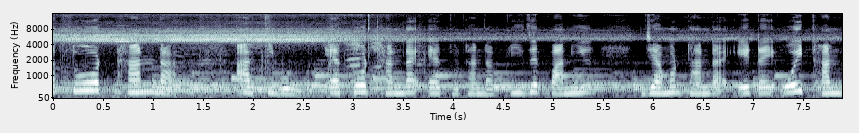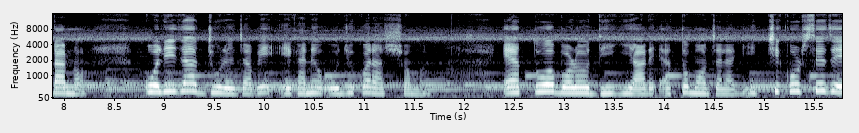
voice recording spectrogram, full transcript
এত ঠান্ডা, আর কি বলব, এত ঠান্ডা এত ঠান্ডা। ফ্রিজের পানি যেমন ঠান্ডা, এটাই ওই ঠান্ডা নয়, কলিজা জুড়ে যাবে এখানে অজু করার সময়। এত বড় দিঘি আর এত মজা লাগে। ইচ্ছে করছে যে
